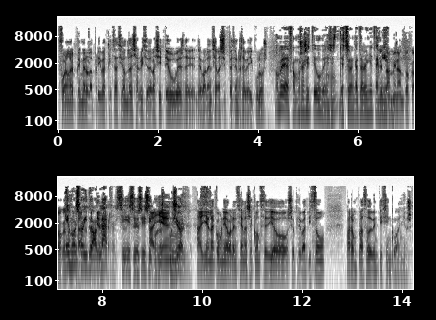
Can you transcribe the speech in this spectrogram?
fueron el primero la privatización del servicio de las ITVs de, de Valencia, las inspecciones de vehículos. Hombre, las famosas ITV, de esto en Cataluña también. también han tocado Cataluña. Hemos oído hablar, sí, sí, sí, sí, con allí, los en, allí en la Comunidad Valenciana se concedió, se privatizó para un plazo de 25 años.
